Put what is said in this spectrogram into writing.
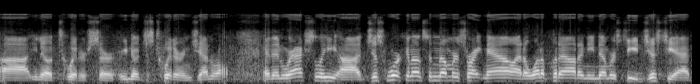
uh, you know, Twitter sir, you know, just Twitter in general. And then we're actually uh, just working on some numbers right now. I don't want to put out any numbers to you just yet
